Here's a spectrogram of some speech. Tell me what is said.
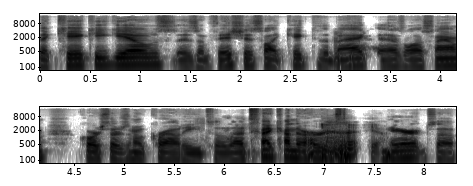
the kick he gives is a vicious like kick to the mm-hmm. back that has a lot of sound. Of course, there's no crowd heat, so that's that kind of hurts yeah. hear it. So,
